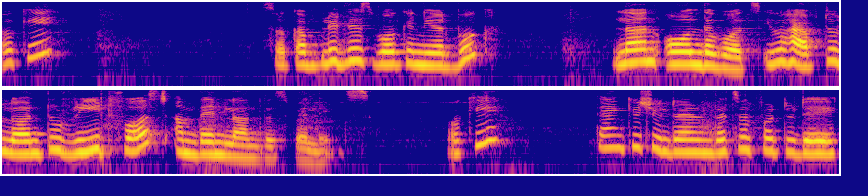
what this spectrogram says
Okay? So complete this work in your book. Learn all the words. You have to learn to read first and then learn the spellings. Okay? Thank you children. That's all for today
